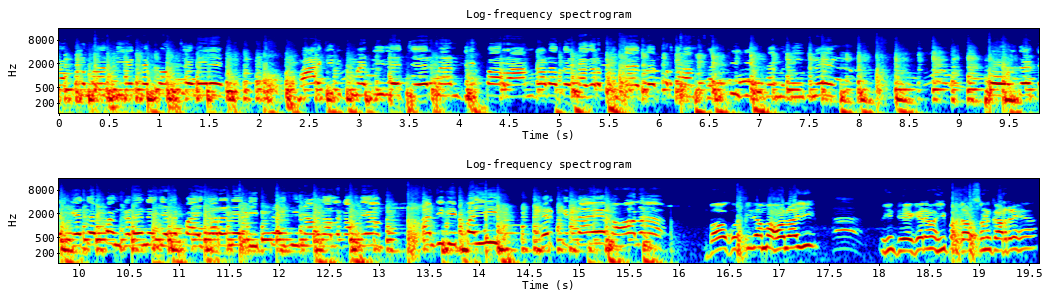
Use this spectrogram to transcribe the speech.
ਕਪਲ ਮਾਨ ਜੀ ਇੱਥੇ ਪਹੁੰਚੇ ਨੇ। ਮਾਰਕੀਟ ਕਮੇਟੀ ਦੇ ਚੇਅਰਮੈਨ ਦੀਪਾ ਰਾਮਗੜ੍ਹ ਅਤੇ ਨਗਰ ਪੰਚਾਇਤ ਦੇ ਪ੍ਰਧਾਨ ਸੈਕਟਰੀ ਜੀ ਇੱਥੇ ਮੌਜੂਦ ਨੇ। ਢੋਲ ਦੇ ਡੱਗੇ ਤੇ ਭੰਗੜੇ ਨੇ ਜਿਹੜੇ ਪਾਏ ਜਾ ਰਹੇ ਨੇ। ਦੀਪੇ ਜੀ ਨਾਲ ਗੱਲ ਕਰਦੇ ਹਾਂ। ਹਾਂਜੀ ਦੀਪਾ ਜੀ ਫਿਰ ਕਿੱਦਾਂ ਇਹ ਮਾਹੌਲ? ਬਹੁਤ ਖੁਸ਼ੀ ਦਾ ਮਾਹੌਲ ਹੈ ਜੀ। ਤੁਸੀਂ ਦੇਖ ਰਹੇ ਹੋ ਅਸੀਂ ਪ੍ਰਦਰਸ਼ਨ ਕਰ ਰਹੇ ਹਾਂ।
